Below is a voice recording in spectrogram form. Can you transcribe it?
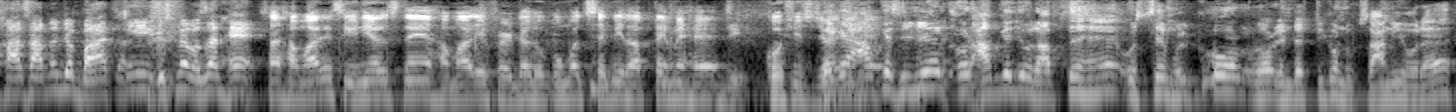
खान साहब ने जो बात की उसमें वज़न है। सर हमारे सीनियर्स ने हमारी फेडरल हुकूमत से भी रबते में है। जी। कोशिश जारी देखिए है। आपके सीनियर और आपके जो रास्ते हैं उससे मुल्क को और, इंडस्ट्री को नुकसान ही हो रहा है।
